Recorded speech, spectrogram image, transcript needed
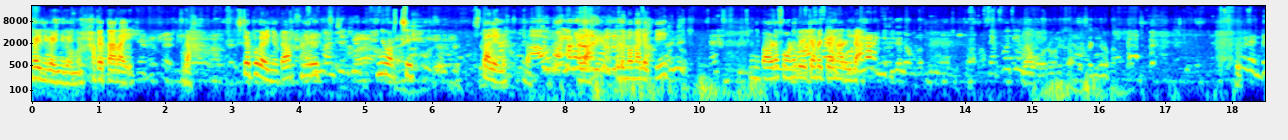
കഴിഞ്ഞു കഴിഞ്ഞു കഴിഞ്ഞു. അപ്പം എത്താറായി. ഇതാ സ്റ്റെപ്പ് കഴിഞ്ഞു കേട്ടോ ഇനിയൊരു ഇനി കുറച്ച് സ്ഥലമുള്ളൂ ഇതാ അതാ കുടുംബമലെത്തി. ഇനിയിപ്പോൾ അവിടെ ഫോൺ ഉപയോഗിക്കാൻ പറ്റുമോ അറിയില്ല എന്റെ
